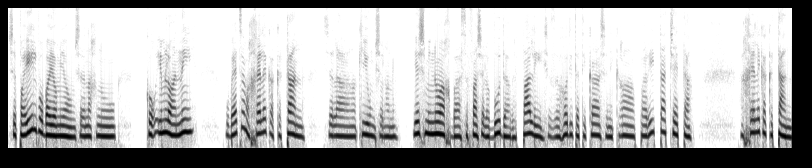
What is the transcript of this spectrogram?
שפעיל פה ביום-יום, שאנחנו קוראים לו אני, הוא בעצם החלק הקטן של הקיום שלנו. יש מינוח בשפה של הבודה, בפאלי, שזו הודית עתיקה, שנקרא פריטה צ'טה, החלק הקטן.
